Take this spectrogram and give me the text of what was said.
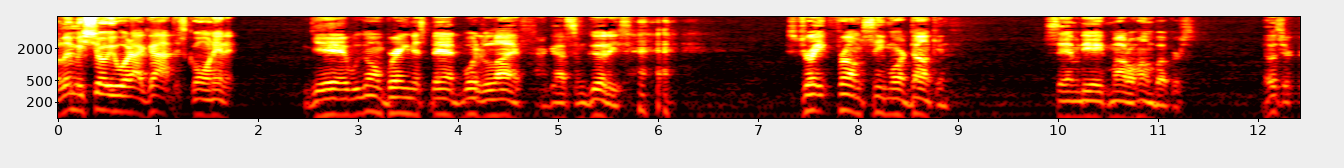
But let me show you what I got that's going in it. Yeah, we're gonna bring this bad boy to life. I got some goodies. Straight from Seymour Duncan. 78 model humbuckers. Those are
